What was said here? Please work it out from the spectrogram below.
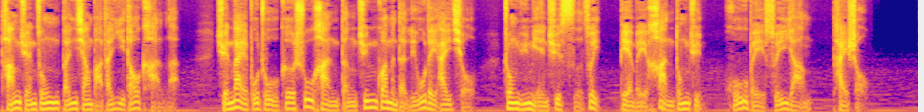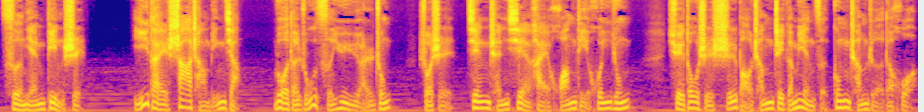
唐玄宗本想把他一刀砍了。却耐不住哥舒翰等军官们的流泪哀求，终于免去死罪，贬为汉东郡（湖北绥阳）太守。次年病逝，一代沙场名将落得如此郁郁而终。说是奸臣陷害皇帝昏庸，却都是石宝城这个面子工程惹的祸。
